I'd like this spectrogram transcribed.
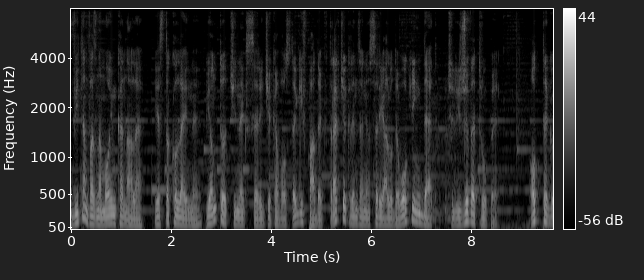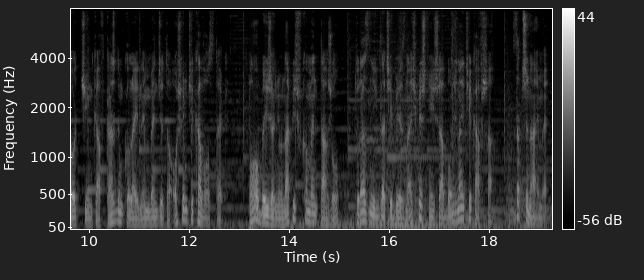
Witam Was na moim kanale. Jest to kolejny, piąty odcinek z serii ciekawostek i wpadek w trakcie kręcenia serialu The Walking Dead, czyli Żywe Trupy. Od tego odcinka w każdym kolejnym będzie to 8 ciekawostek. Po obejrzeniu napisz w komentarzu, która z nich dla Ciebie jest najśmieszniejsza bądź najciekawsza. Zaczynajmy.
